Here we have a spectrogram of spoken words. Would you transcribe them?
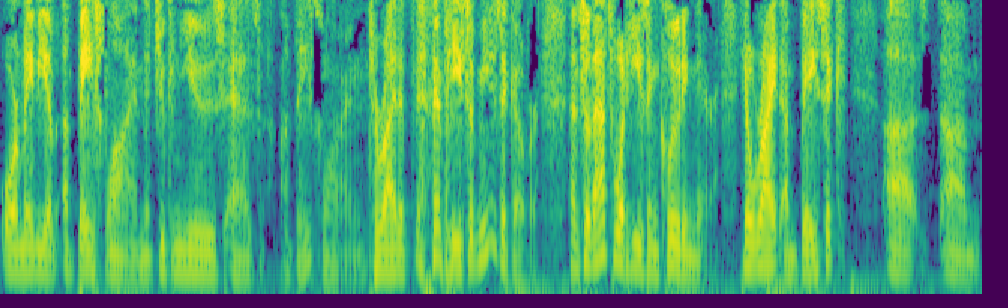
or maybe a, a bass line that you can use as a bass line to write a, a piece of music over. And so that's what he's including there. He'll write a basic, uh, um,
